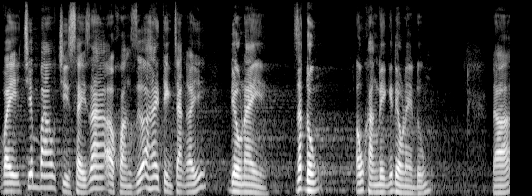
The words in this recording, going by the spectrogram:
Vậy chiêm bao chỉ xảy ra ở khoảng giữa hai tình trạng ấy. Điều này rất đúng. Ông khẳng định cái điều này đúng. Đó.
